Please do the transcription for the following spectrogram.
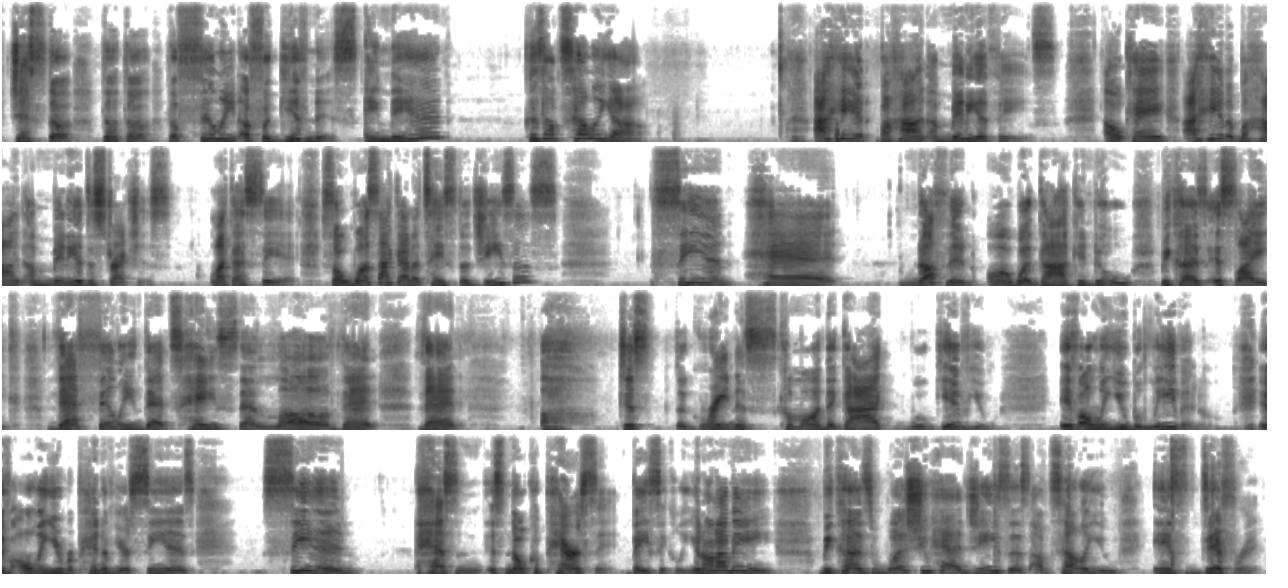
just the the the the feeling of forgiveness, amen. Cause I'm telling y'all, I hid behind a many of things. Okay, I hid behind a many of distractions like I said. So once I got a taste of Jesus, sin had nothing on what God can do because it's like that feeling, that taste, that love, that that oh just the greatness. Come on, that God will give you if only you believe in him. If only you repent of your sins. Sin has it's no comparison basically. You know what i mean? Because once you had jesus i'm telling you it's different.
